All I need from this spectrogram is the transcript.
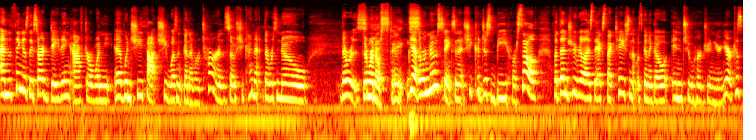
And the thing is, they started dating after when uh, when she thought she wasn't going to return. So she kind of there was no there was There were no stakes. yeah there were no stakes in it. She could just be herself. But then she realized the expectation that was going to go into her junior year because.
